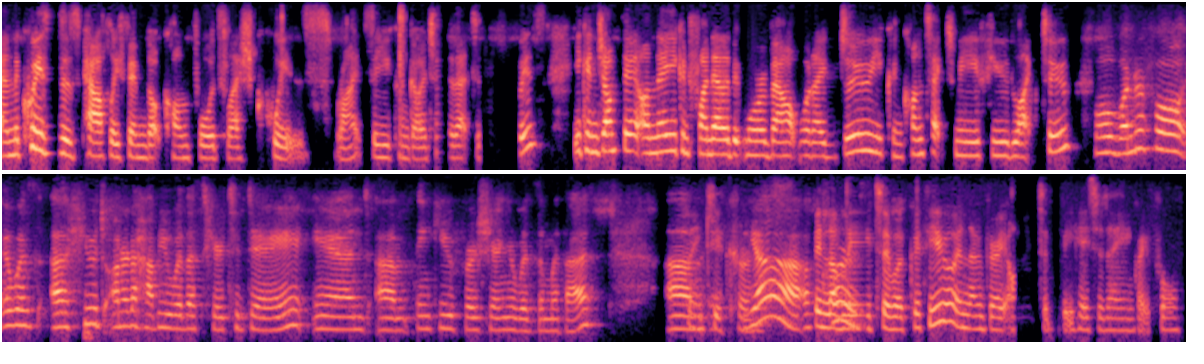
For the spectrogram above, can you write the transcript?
And the quiz is powerfullyfem.com forward slash quiz, right? So you can go to that to quiz. You can jump there on there. You can find out a bit more about what I do. You can contact me if you'd like to. Well, wonderful. It was a huge honor to have you with us here today. And um, thank you for sharing your wisdom with us. Um, thank you, Chris. Yeah, it's been course. lovely to work with you, and I'm very honored to be here today and grateful.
